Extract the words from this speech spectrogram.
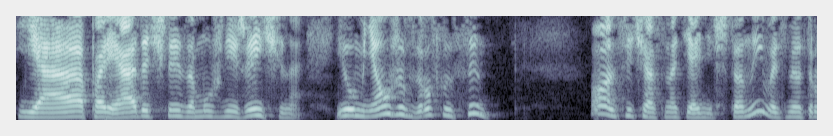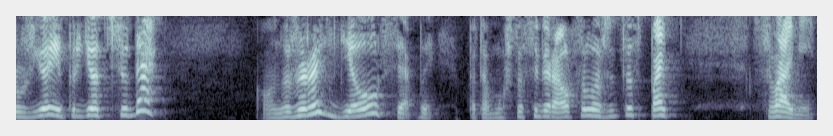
«Я порядочная замужняя женщина, и у меня уже взрослый сын. Он сейчас натянет штаны, возьмет ружье и придет сюда. Он уже разделался бы, потому что собирался ложиться спать с вами.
